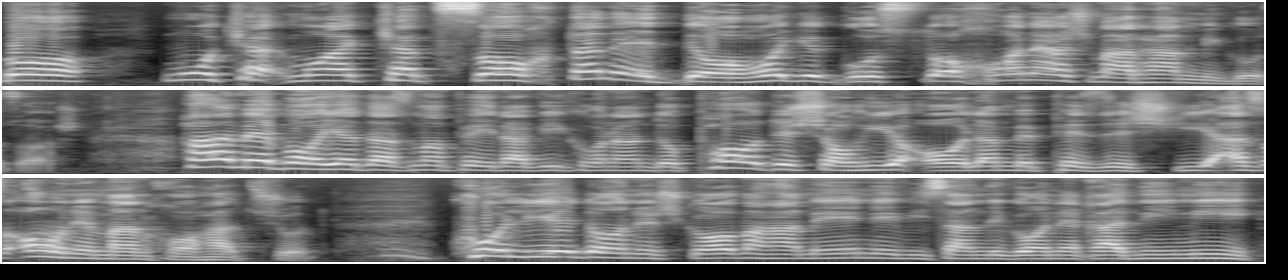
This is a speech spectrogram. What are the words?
با موکد ساختن ادعاهای گستاخانش مرهم میگذاشت. همه باید از من پیروی کنند و پادشاهی عالم پزشکی از آن من خواهد شد. کلیه دانشگاه و همه نویسندگان قدیمی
